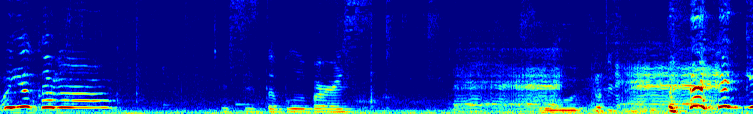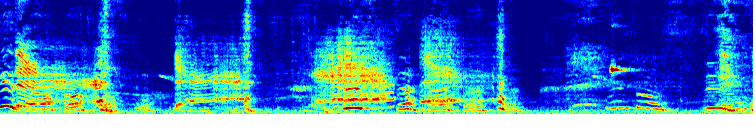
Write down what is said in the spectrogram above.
Will you come on? This is the bluebirds. Get off. You're so silly.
